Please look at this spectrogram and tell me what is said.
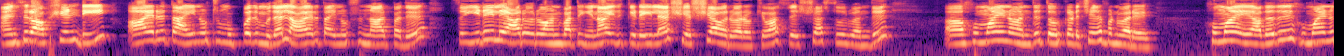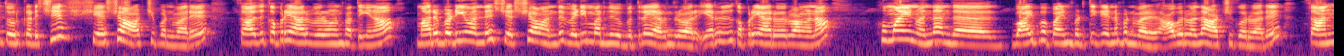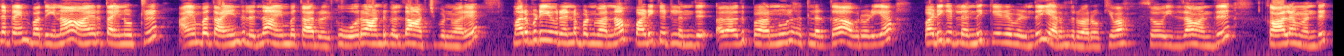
ஆன்சர் ஆப்ஷன் டி ஆயிரத்து ஐநூற்று முப்பது முதல் ஆயிரத்து ஐநூற்று நாற்பது. ஸோ இடையில் யார் வருவாங்கன்னு பார்த்தீங்கன்னா இதுக்கு இடையில் ஷெர்ஷா வருவார் ஓகேவா ஷெர்ஷா சூர் வந்து ஹுமாயினை ஹுமாயூனை வந்து தோற்கடிச்சு என்ன பண்ணுவார்? ஹுமாய் அதாவது ஹுமாயூனை தோற்கடிச்சு ஷெர்ஷா ஆட்சி பண்ணுவார். ஸோ அதுக்கப்புறம் யார் வருவாங்கன்னு பார்த்தீங்கன்னா மறுபடியும் வந்து ஷெர்ஷா வந்து வெடிமருந்து விபத்தில் இறந்துருவார். இறந்ததுக்கப்புறம் யார் வருவாங்கன்னா ஹுமாயூன் வந்து அந்த வாய்ப்பை பயன்படுத்திட்டு என்ன பண்ணுவார்? அவர் வந்து ஆட்சிக்கு வருவார். ஸோ அந்த டைம் பார்த்தீங்கன்னா ஆயிரத்தி ஐநூற்று ஐம்பத்தி ஐந்துலேருந்து ஐம்பத்தாறு வரைக்கும் ஒரு ஆண்டுகள் தான் ஆட்சி பண்ணுவார். மறுபடியும் இவர் என்ன பண்ணுவார்னா படிக்கட்டுலேருந்து அதாவது ப நூலகத்தில் இருக்க அவருடைய படிக்கட்டுலேருந்து கீழே விழுந்து இறந்துருவார் ஓகேவா ஸோ இதுதான் வந்து காலம் வந்து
